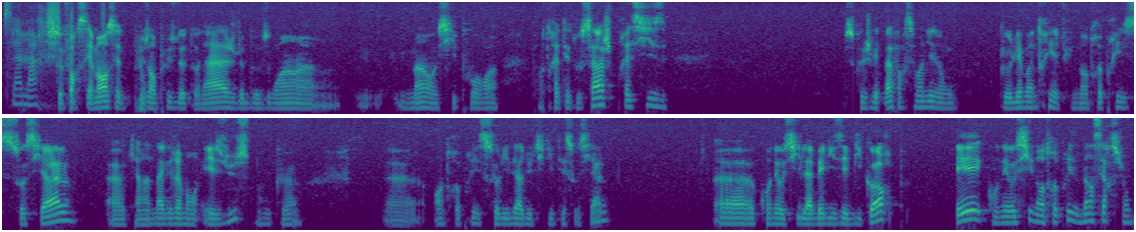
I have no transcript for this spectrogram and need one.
Ça marche. Parce que forcément, c'est de plus en plus de tonnage, de besoins humains aussi pour pour traiter tout ça. Je précise, parce que je ne l'ai pas forcément dit, donc, que Lemon Tree est une entreprise sociale euh, qui a un agrément ESUS, donc euh, euh, entreprise solidaire d'utilité sociale, qu'on est aussi labellisé Bicorp et qu'on est aussi une entreprise d'insertion.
